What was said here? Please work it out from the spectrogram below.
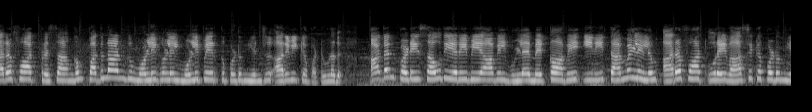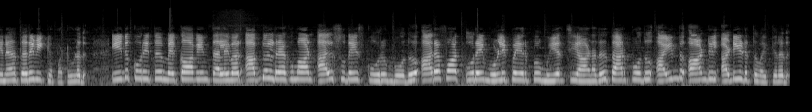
அரஃபாத் பிரசாங்கம் பதினான்கு மொழிகளில் மொழிபெயர்க்கப்படும் என்று அறிவிக்கப்பட்டுள்ளது. அதன்படி சவுதி அரேபியாவில் உள்ள மெக்காவில் இனி தமிழிலும் அரஃபாத் உரை வாசிக்கப்படும் என தெரிவிக்கப்பட்டுள்ளது. இது குறித்து மெக்காவின் தலைவர் அப்துல் ரஹ்மான் அல் சுதேஸ் கூறும்போது அரஃபாத் உரை மொழிபெயர்ப்பு முயற்சியானது தற்போது ஐந்து ஆண்டில் அடியெடுத்து வைக்கிறது.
